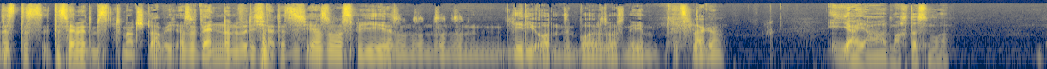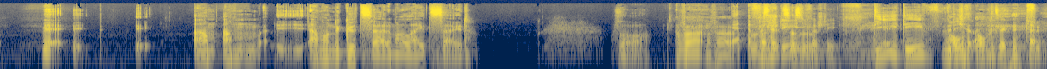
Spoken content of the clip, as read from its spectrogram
das, das, das wäre mir ein bisschen too much, glaube ich. Also wenn, dann würde ich halt tatsächlich eher sowas wie so, so, so, so ein Jedi-Orden-Symbol oder sowas nehmen als Flagge. Ja, ja, mach das nur. Ja, äh, I'm, I'm, I'm on the good side, I'm on the light side. So. Aber, aber äh, was verstehe, also, verstehe. Die Idee würde ich halt auch sehr gut finden.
